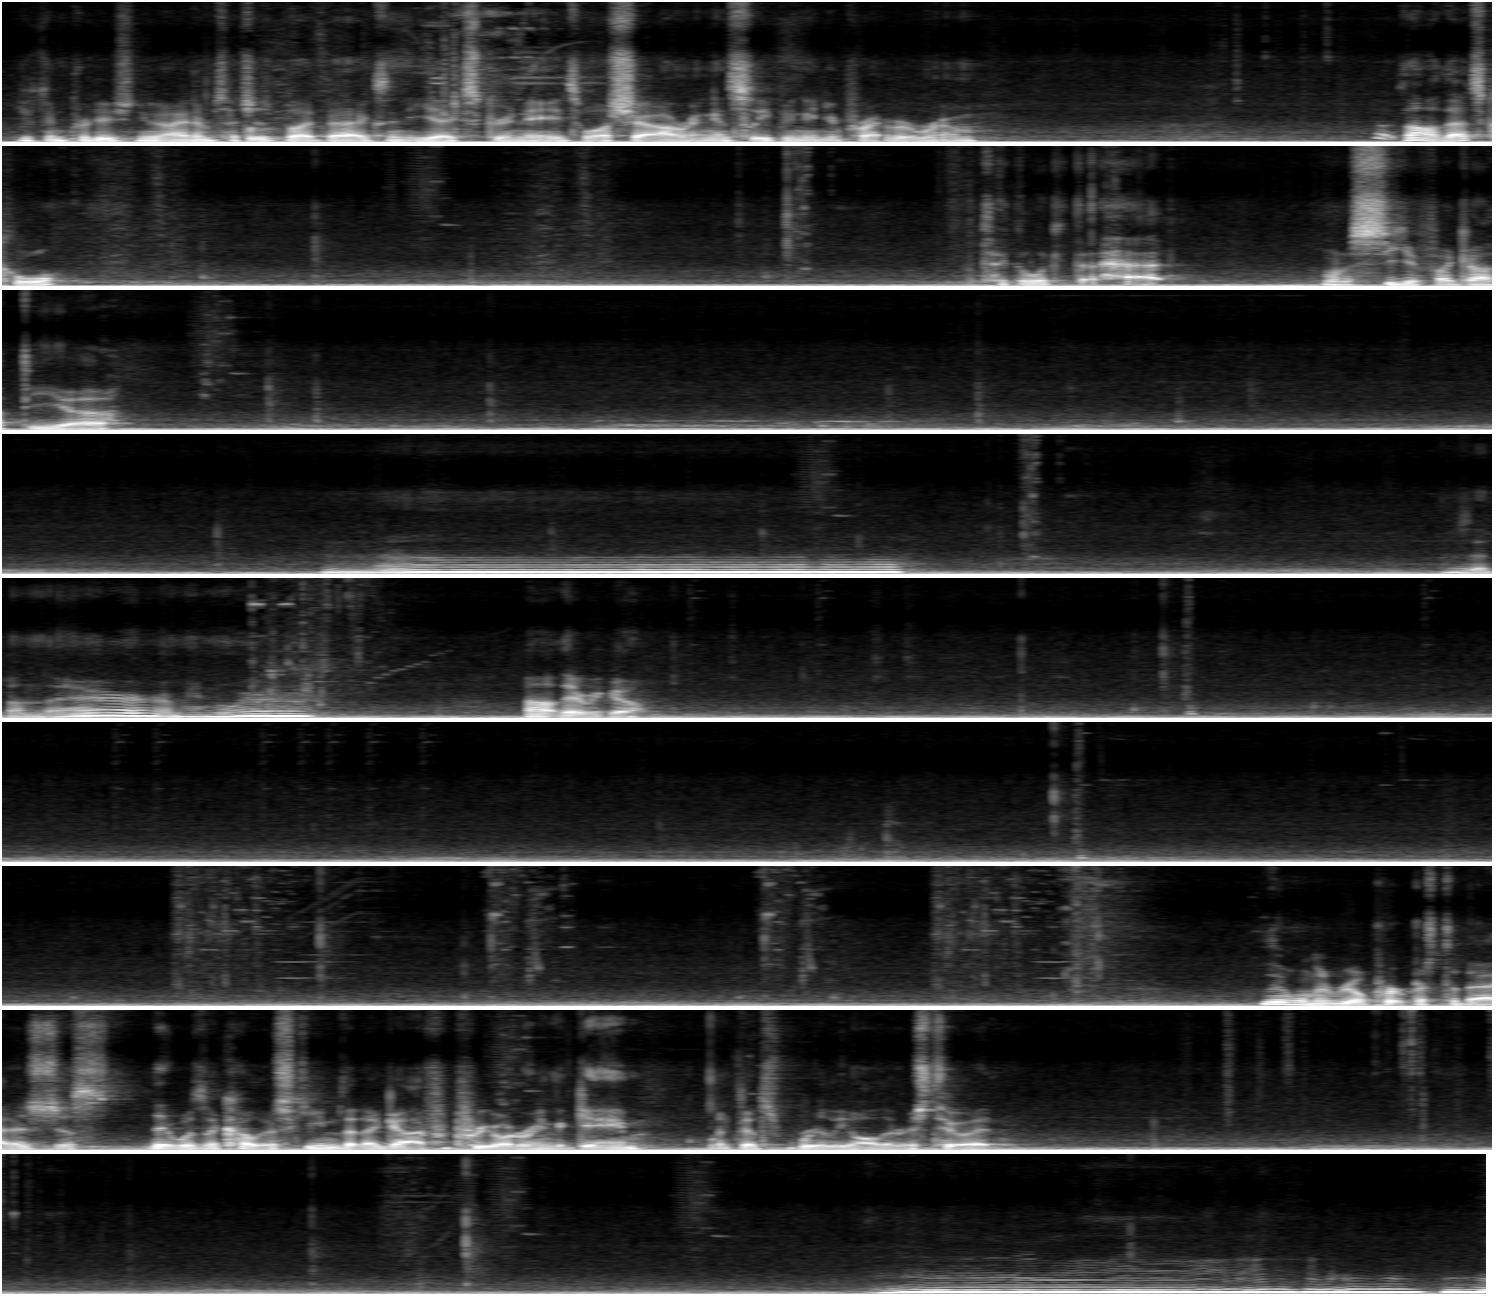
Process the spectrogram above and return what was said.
You can produce new items such as blood bags and EX grenades while showering and sleeping in your private room. Oh, that's cool. Take a look at that hat. I want to see if I got the, uh... No. Is it on there? I mean, where? Oh, there we go. The only real purpose to that is just it was a color scheme that I got for pre-ordering the game. Like that's really all there is to it. Mm,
